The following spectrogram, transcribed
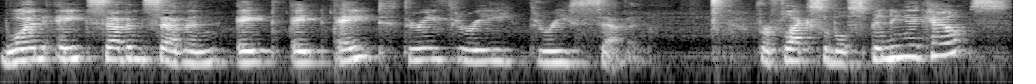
1 877 888 3337 for flexible spending accounts.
